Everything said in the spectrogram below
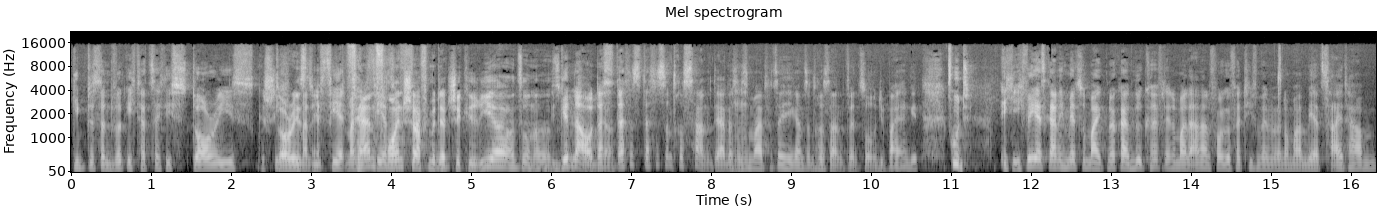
gibt es dann wirklich tatsächlich Stories, Geschichten, Stories, man die erfährt, man erfährt so Fernfreundschaft Fakten. mit der Chiqueria und so, ne? Das Genau, das, ja. Mhm. das, ist, das ist interessant. Ja, das ist immer tatsächlich ganz interessant, wenn es so um die Bayern geht. Gut, ich, ich will jetzt gar nicht mehr zu Mike Nöcker. Wir können vielleicht nochmal in einer anderen Folge vertiefen, wenn wir nochmal mehr Zeit haben.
